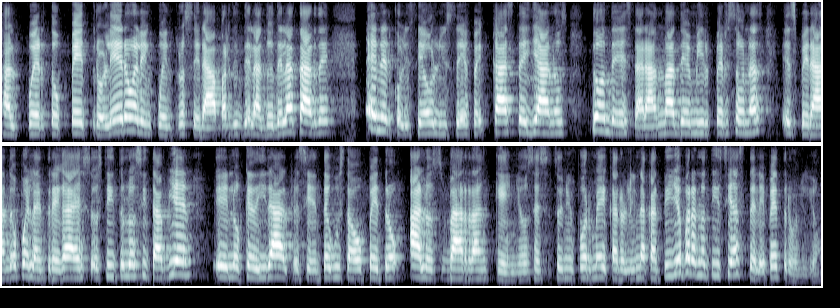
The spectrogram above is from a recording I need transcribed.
al puerto petrolero. El encuentro será a partir de las 2 de la tarde en el Coliseo Luis F. Castellanos, donde estarán más de mil personas esperando pues la entrega de estos títulos y también eh, lo que dirá el presidente Gustavo Petro a los barranqueños. Este es un informe de Carolina Cantillo para Noticias Telepetróleo.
